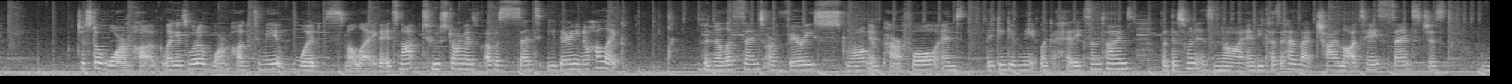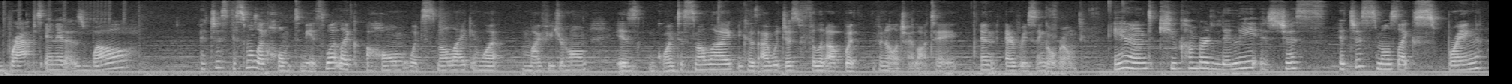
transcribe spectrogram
just a warm hug. Like it's what a warm hug to me would smell like. It's not too strong of a scent either. And you know how like vanilla scents are very strong and powerful and they can give me like a headache sometimes, but this one is not. And because it has that chai latte scent just wrapped in it as well, it just, it smells like home to me. It's what like a home would smell like and what my future home is going to smell like because I would just fill it up with vanilla chai latte in every single room. And cucumber lily is just, it just smells like spring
